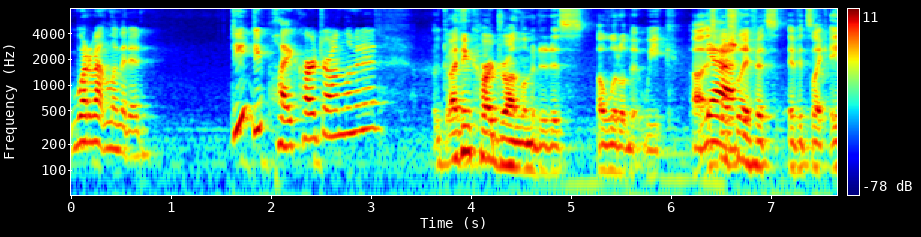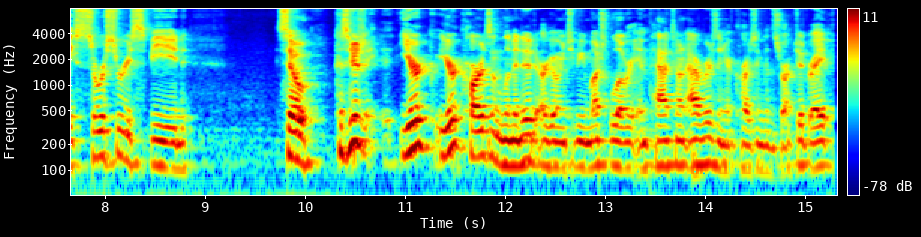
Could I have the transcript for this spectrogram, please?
what about unlimited? Do you do you play card draw unlimited? I think card draw unlimited is a little bit weak, uh, Yeah. especially if it's if it's like a sorcery speed. So, because here's your your cards unlimited are going to be much lower impact on average than your cards in constructed, right?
